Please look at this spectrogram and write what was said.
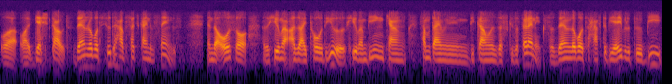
or, or gestalt, then robots should have such kind of things. And also, the human, as I told you, human being can sometimes become the schizophrenic. So then robots have to be able to be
